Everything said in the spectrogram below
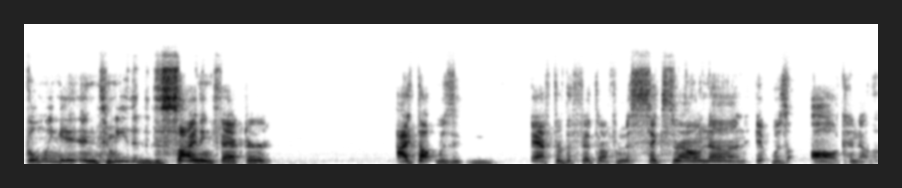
going in, and to me, the, the deciding factor I thought was after the fifth round, from the sixth round on, it was all Canelo.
